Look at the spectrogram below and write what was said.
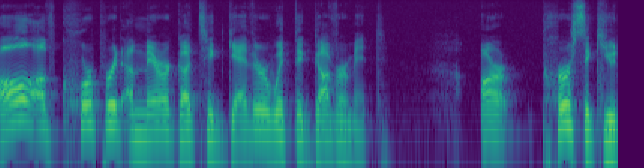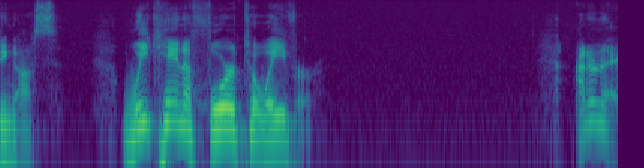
all of corporate America, together with the government, are persecuting us. We can't afford to waver. I don't know.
